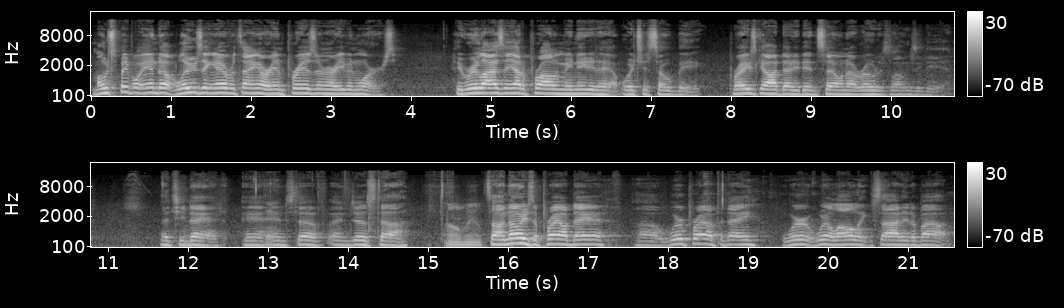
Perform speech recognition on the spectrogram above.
Most people end up losing everything or in prison or even worse. He realized he had a problem. He needed help, which is so big. Praise God that he didn't stay on that road as long as he did. That's your dad and, and stuff. And just, uh, Oh man, so I know he's a proud dad. Uh, we're proud today. We're, we're all excited about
